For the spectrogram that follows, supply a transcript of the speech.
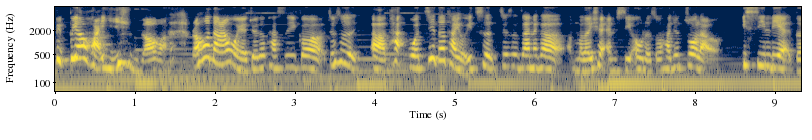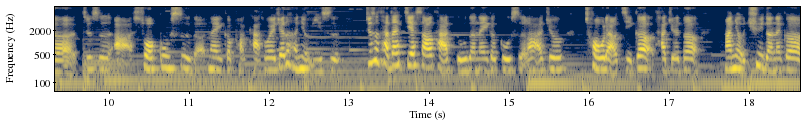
不不要怀疑，你知道吗？然后当然我也觉得他是一个，就是呃，他我记得他有一次就是在那个 Malaysia MCO 的时候，他就做了一系列的，就是啊说故事的那一个 podcast，我也觉得很有意思，就是他在介绍他读的那个故事，然后就抽了几个他觉得蛮有趣的那个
